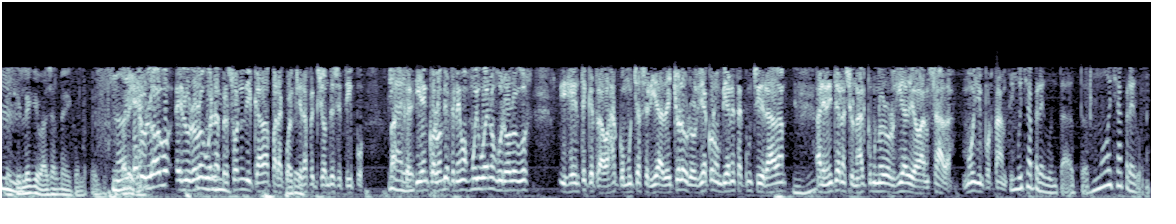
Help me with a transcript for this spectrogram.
Mm. Decirle que vaya al médico. su No. El urólogo, el urólogo es la persona indicada para cualquier Sí. afección de ese tipo. Claro. Y en Colombia tenemos muy buenos urólogos y gente que trabaja con mucha seriedad. De hecho, la urología colombiana está considerada Ujú. a nivel internacional como una urología de avanzada, muy importante. Mucha pregunta, doctor. Mucha pregunta.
